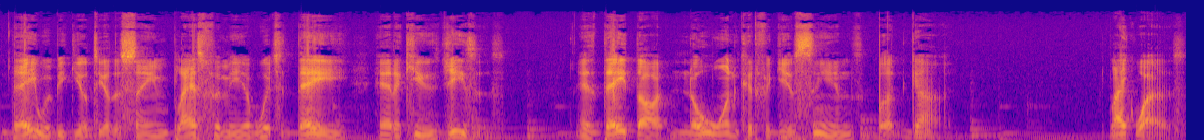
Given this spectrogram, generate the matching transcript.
they would be guilty of the same blasphemy of which they had accused Jesus, as they thought no one could forgive sins but God. Likewise,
